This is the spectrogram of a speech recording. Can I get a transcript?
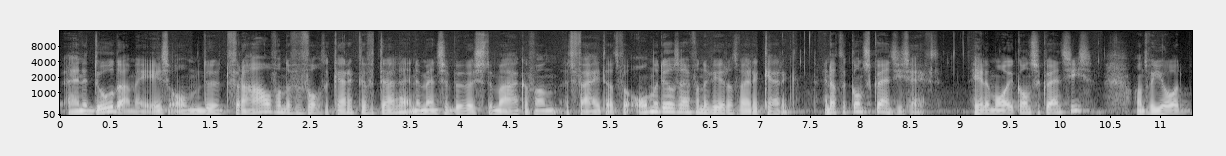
en het doel daarmee is, om het verhaal van de vervolgde kerk te vertellen en de mensen bewust te maken van het feit dat we onderdeel zijn van de wereldwijde kerk en dat het consequenties heeft. Hele mooie consequenties, want we horen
